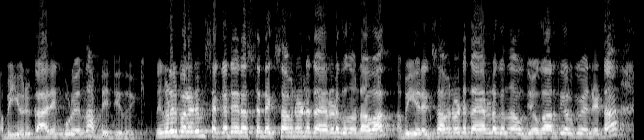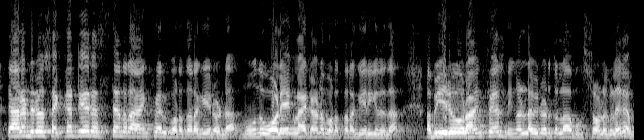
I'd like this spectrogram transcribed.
അപ്പോൾ ഈ ഒരു കാര്യം കൂടി ഒന്ന് അപ്ഡേറ്റ് ചെയ്ത് വയ്ക്കും നിങ്ങളിൽ പലരും സെക്രട്ടറി അസിസ്റ്റന്റ് എക്സാമിന് വേണ്ടി തയ്യാറെടുക്കുന്നുണ്ടാവാം. അപ്പോൾ ഈ ഒരു എക്സാമിന് വേണ്ടി തയ്യാറെടുക്കുന്ന ഉദ്യോഗാർത്ഥികൾക്ക് വേണ്ടിയിട്ട് ടാലന്റ് ഒരു സെക്രട്ടറി അസിസ്റ്റന്റ് റാങ്ക് ഫയൽ പുറത്തിറക്കിയിട്ടുണ്ട്. മൂന്ന് വോളിയങ്ങളായിട്ടാണ് പുറത്തിറക്കിയിരിക്കുന്നത്. അപ്പോൾ ഈ ഒരു റാങ്ക് ഫയൽ നിങ്ങളുടെ വീടിനടുത്തുള്ള ബുക്ക് സ്റ്റോളുകളിലും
